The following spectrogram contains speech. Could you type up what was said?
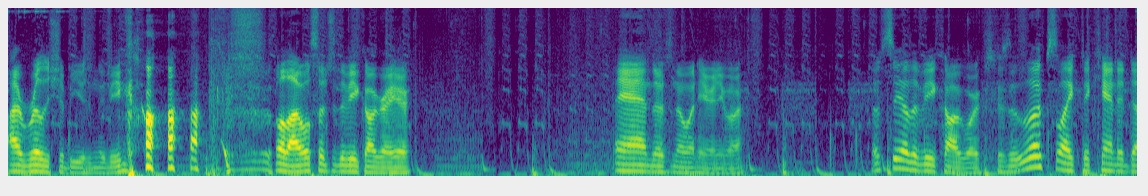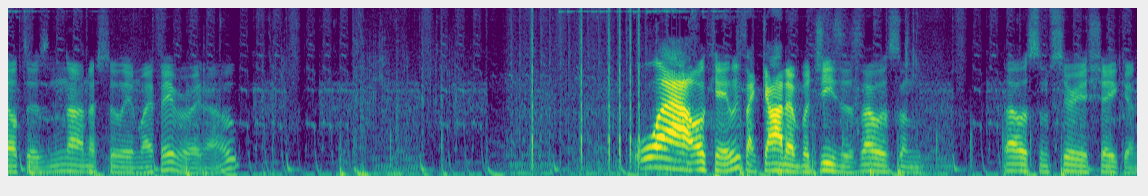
I really should be using the VCOG. Hold on, we'll switch to the VCOG right here. And there's no one here anymore. Let's see how the VCOG works, because it looks like the Canted Delta is not necessarily in my favor right now. Oop. Wow, okay, at least I got him, but Jesus, that was some that was some serious shaking.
